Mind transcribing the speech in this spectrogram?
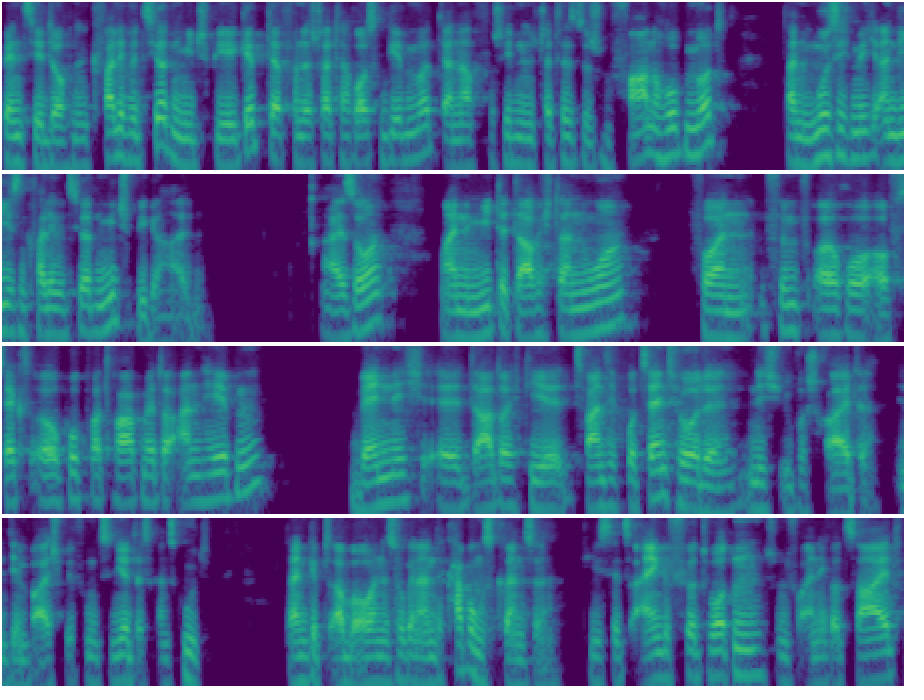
Wenn es jedoch einen qualifizierten Mietspiegel gibt, der von der Stadt herausgegeben wird, der nach verschiedenen statistischen Verfahren erhoben wird, dann muss ich mich an diesen qualifizierten Mietspiegel halten. Also meine Miete darf ich dann nur von 5 Euro auf 6 Euro pro Quadratmeter anheben, wenn ich äh, dadurch die 20%-Hürde nicht überschreite. In dem Beispiel funktioniert das ganz gut. Dann gibt es aber auch eine sogenannte Kappungsgrenze. Die ist jetzt eingeführt worden, schon vor einiger Zeit,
